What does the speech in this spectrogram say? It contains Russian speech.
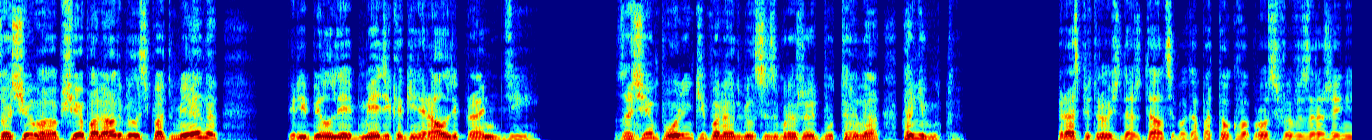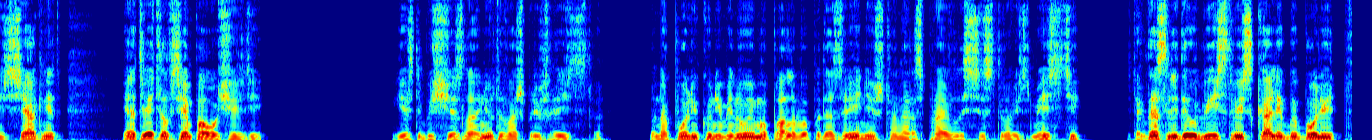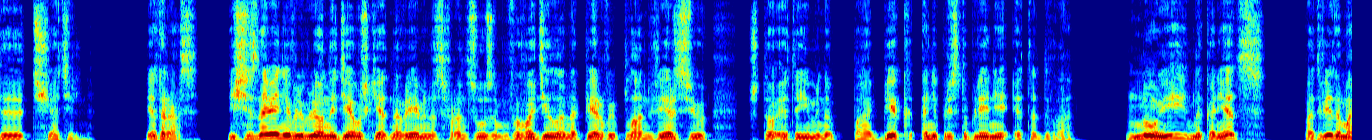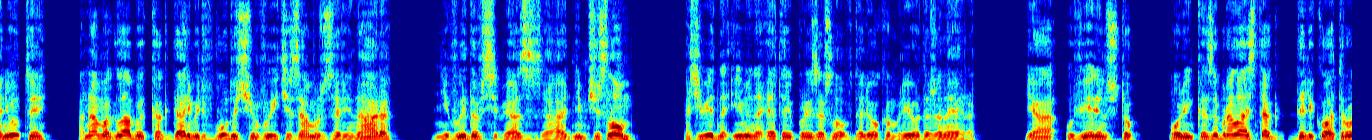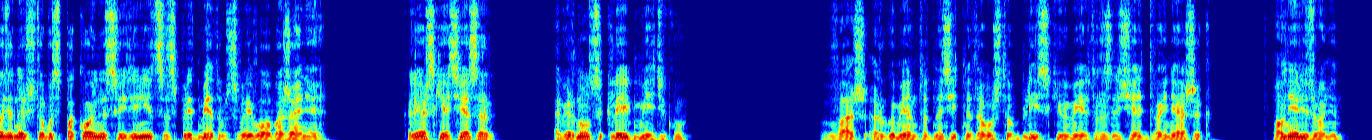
зачем вообще понадобилась подмена? — перебил лейб-медика генерал Лепранди. — Зачем Поленьке понадобилось изображать, будто она Анюта? Раз Петрович дождался, пока поток вопросов и возражений иссякнет, и ответил всем по очереди. — Если бы исчезла Анюта, ваше превосходительство, то на Поленьку неминуемо пало бы подозрение, что она расправилась с сестрой из мести, и тогда следы убийства искали бы более тщательно. Это раз. Исчезновение влюбленной девушки одновременно с французом выводило на первый план версию, что это именно побег, а не преступление, это два. Ну и, наконец, под видом Анюты она могла бы когда-нибудь в будущем выйти замуж за Ринара, не выдав себя задним числом. Очевидно, именно это и произошло в далеком Рио-де-Жанейро. Я уверен, что Поленька забралась так далеко от родины, чтобы спокойно соединиться с предметом своего обожания. Коллежский асессор обернулся к лейб-медику. Ваш аргумент относительно того, что близкие умеют различать двойняшек, вполне резонен.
